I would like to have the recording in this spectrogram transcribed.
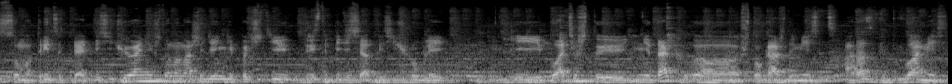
сумма 35 тысяч юаней, что на наши деньги почти 350 тысяч рублей. И платишь ты не так, э, что каждый месяц, а раз в два месяца.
